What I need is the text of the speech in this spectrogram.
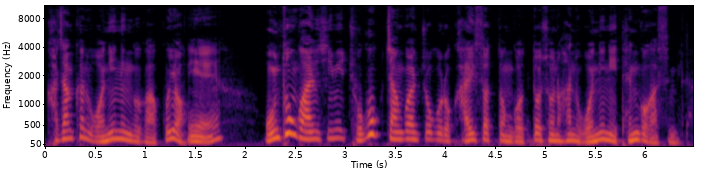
가장 큰 원인인 것 같고요. 예. 온통 관심이 조국 장관 쪽으로 가 있었던 것도 저는 한 원인이 된 것 같습니다.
